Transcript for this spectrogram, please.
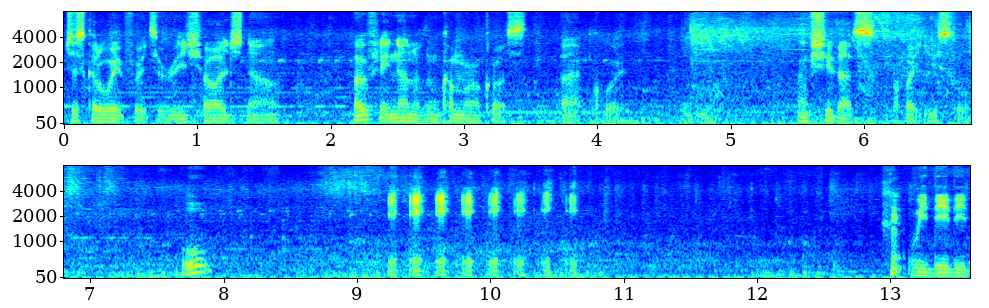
Just gotta wait for it to recharge now. Hopefully none of them come across the back way. Actually, that's quite useful. Oh! we did it.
